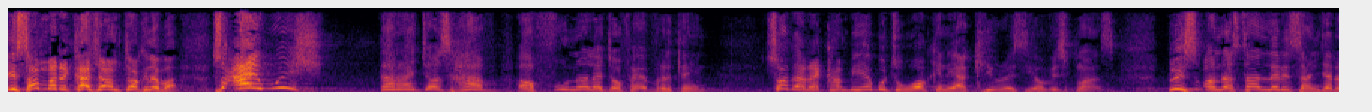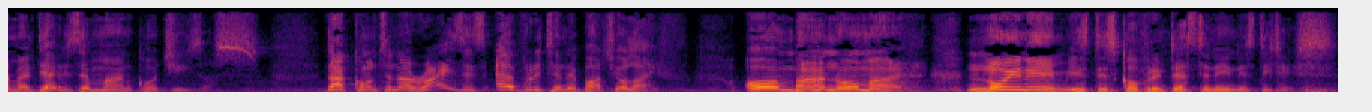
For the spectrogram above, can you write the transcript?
Is somebody catch what I'm talking about? So I wish that I just have a full knowledge of everything so that I can be able to walk in the accuracy of his plans. Please understand, ladies and gentlemen, there is a man called Jesus that containerizes everything about your life. Oh man, oh man. Knowing him is discovering destiny in his details.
